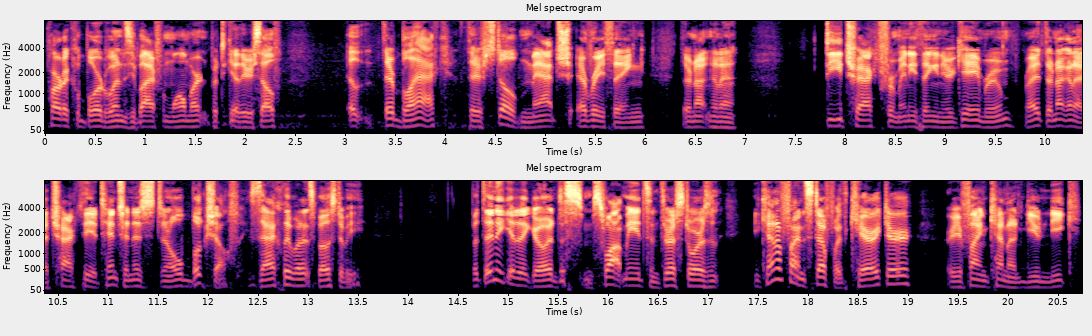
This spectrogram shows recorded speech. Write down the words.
particle board ones you buy from Walmart and put together yourself. Uh, they're black. They still match everything. They're not going to detract from anything in your game room, right? They're not going to attract the attention. It's just an old bookshelf, exactly what it's supposed to be. But then you get to go into some swap meets and thrift stores, and you kind of find stuff with character, or you find kind of unique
